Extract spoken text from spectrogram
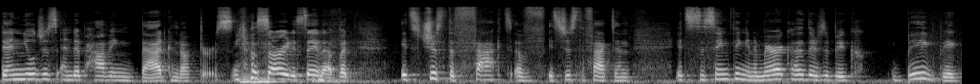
then you'll just end up having bad conductors. You know, mm-hmm. sorry to say that, but it's just the fact of it's just the fact and it's the same thing in america there's a big big big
